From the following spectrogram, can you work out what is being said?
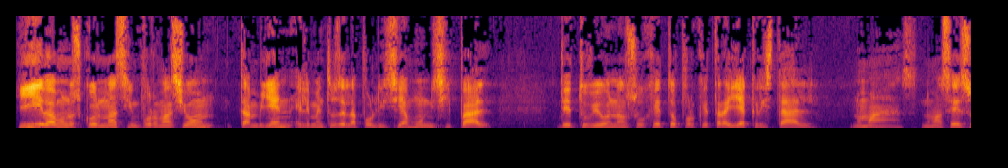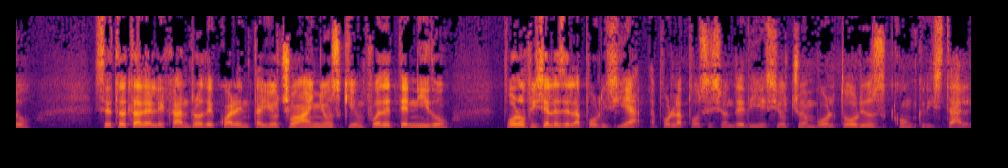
Y vámonos con más información. También elementos de la policía municipal detuvieron a un sujeto porque traía cristal, no más, no más eso. Se trata de Alejandro, de 48 años, quien fue detenido por oficiales de la policía por la posesión de 18 envoltorios con cristal.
